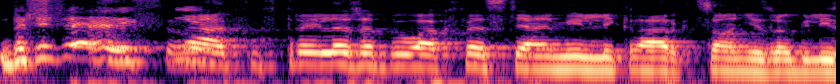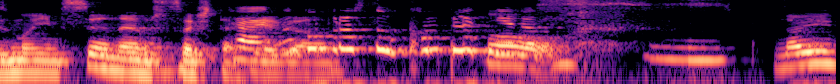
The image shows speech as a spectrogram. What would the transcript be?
Bez Znaczy, sensu. Tak, w trailerze była kwestia Emily Clark, co oni zrobili z moim synem, czy coś Tak, takiego. no po prostu kompletnie O. to... s- No i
